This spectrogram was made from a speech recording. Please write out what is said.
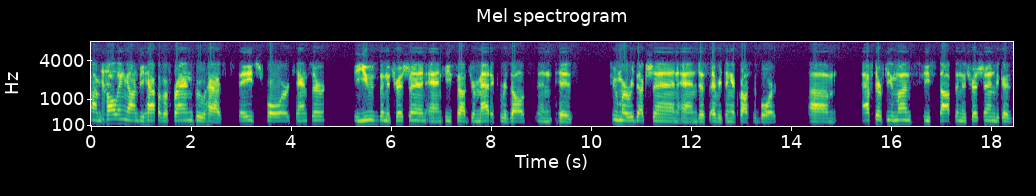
I'm Yes. calling on behalf of a friend who has stage four cancer. He used the nutrition and he saw dramatic results in his tumor reduction and just everything across the board. Um, after a few months, he stopped the nutrition because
